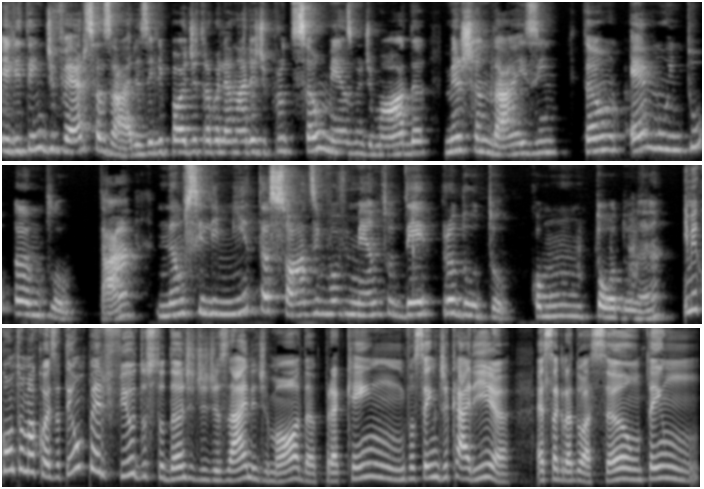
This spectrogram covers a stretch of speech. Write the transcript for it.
ele tem diversas áreas, ele pode trabalhar na área de produção mesmo de moda, merchandising, então é muito amplo, tá? Não se limita só ao desenvolvimento de produto como um todo, né? E me conta uma coisa, tem um perfil do estudante de design de moda para quem você indicaria essa graduação? Tem um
